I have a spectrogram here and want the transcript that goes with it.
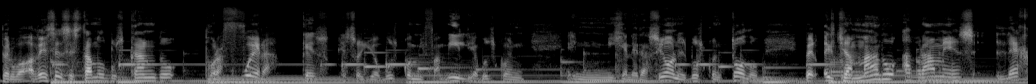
Pero a veces estamos buscando por afuera que, soy yo, busco en mi familia, busco en, mis generaciones, busco en todo. Pero el llamado Abraham es Lech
